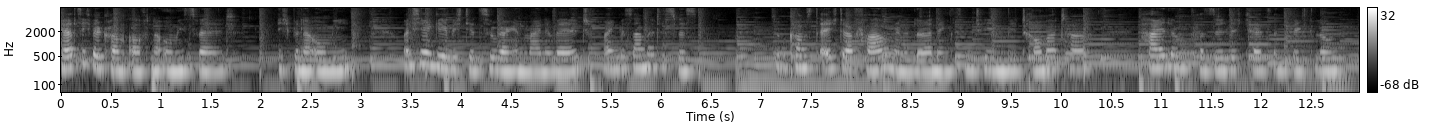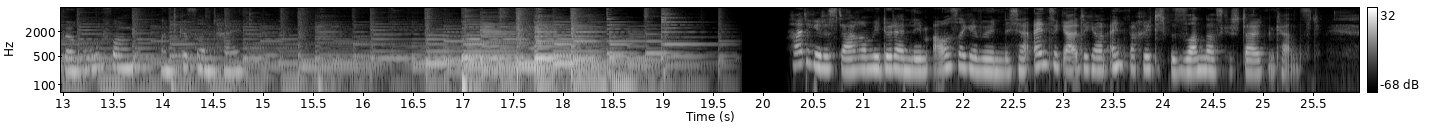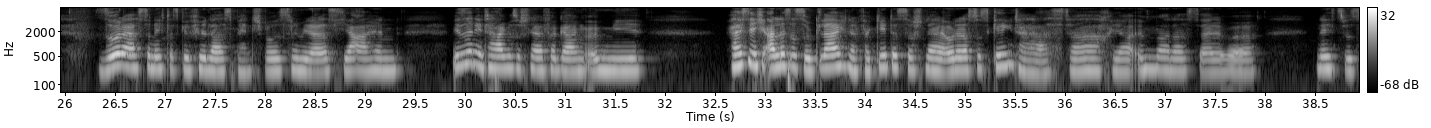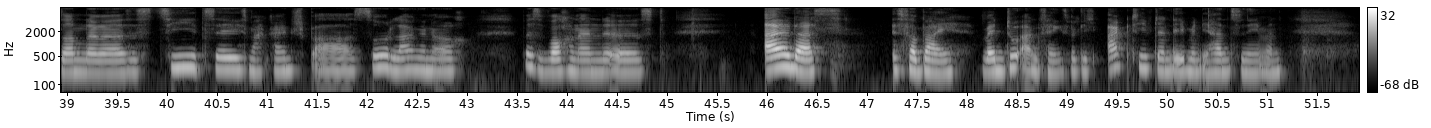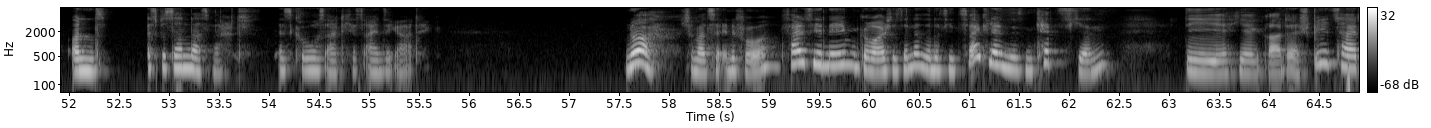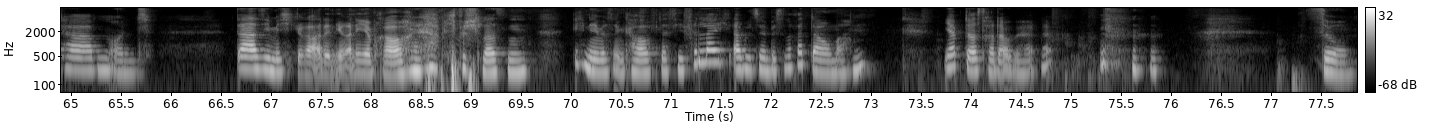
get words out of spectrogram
Herzlich willkommen auf Naomis Welt. Ich bin Naomi und hier gebe ich dir Zugang in meine Welt, mein gesammeltes Wissen. Du bekommst echte Erfahrungen und Learnings in Themen wie Traumata, Heilung, Persönlichkeitsentwicklung, Berufung und Gesundheit. Heute geht es darum, wie du dein Leben außergewöhnlicher, einzigartiger und einfach richtig besonders gestalten kannst. So, dass du nicht das Gefühl hast, Mensch, wo ist schon wieder das Jahr hin? Wie sind die Tage so schnell vergangen? Irgendwie, weiß nicht, alles ist so gleich dann vergeht es so schnell. Oder dass du das Gegenteil hast. Ach ja, immer dasselbe. Nichts Besonderes. Es zieht sich, es macht keinen Spaß. So lange noch, bis Wochenende ist. All das ist vorbei wenn du anfängst, wirklich aktiv dein Leben in die Hand zu nehmen und es besonders macht, ist großartig, ist einzigartig. Nur schon mal zur Info, falls hier Nebengeräusche sind, dann sind das die zwei kleinen süßen Kätzchen, die hier gerade Spielzeit haben und da sie mich gerade in ihrer Nähe brauchen, habe ich beschlossen, ich nehme es in Kauf, dass sie vielleicht ab und zu ein bisschen Radau machen. Ihr habt das Radau gehört, ne? so,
